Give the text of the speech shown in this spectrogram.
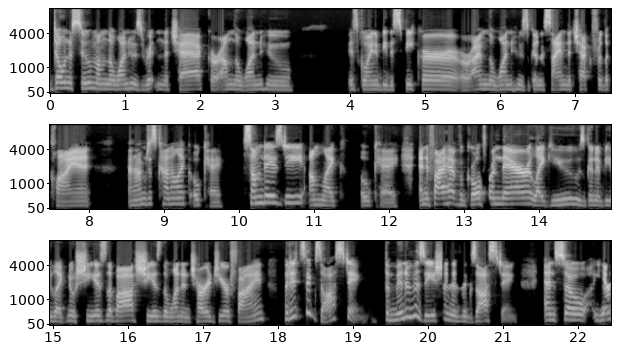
don't assume I'm the one who's written the check or I'm the one who is going to be the speaker or I'm the one who's going to sign the check for the client. And I'm just kind of like, okay. Some days, Dee, I'm like, okay. And if I have a girlfriend there like you who's going to be like, no, she is the boss, she is the one in charge, you're fine. But it's exhausting. The minimization is exhausting. And so, yes,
